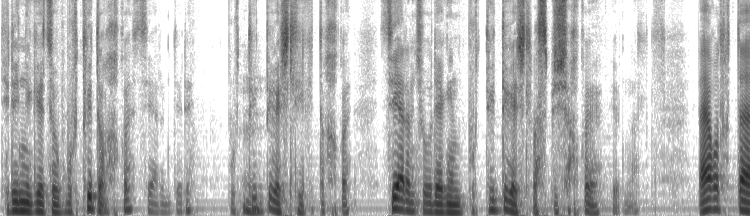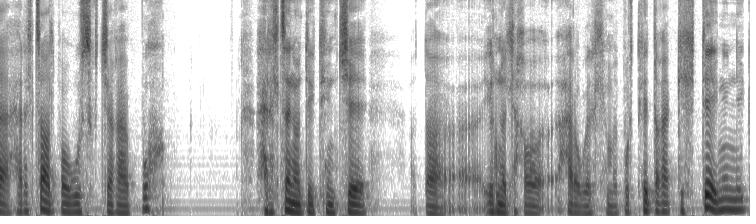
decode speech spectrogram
тэрийг нэгээ зөв бүртгэдэг байгаа байхгүй CRM дээр. Бүртгэдэг ажил хийгээд байгаа байхгүй CRM ч өөр яг юм бүртгэдэг ажил бас биш байхгүй ер нь бол. Байгууллагатай харилцаа холбоо үүсгэж байгаа бүх харилцаануудыг тэнцээ одоо ер нь бол яг хар үг гэх юм бол бүртгээд байгаа. Гэхдээ энэ нэг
